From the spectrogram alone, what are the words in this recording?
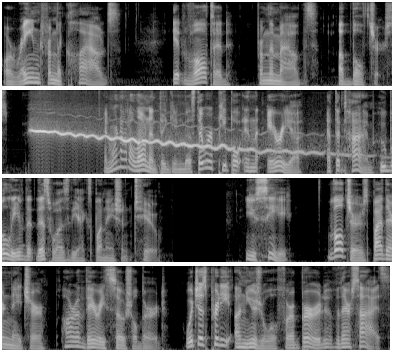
or rained from the clouds, it vaulted from the mouths of vultures. And we're not alone in thinking this. There were people in the area at the time who believed that this was the explanation, too. You see, vultures, by their nature, are a very social bird, which is pretty unusual for a bird of their size.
